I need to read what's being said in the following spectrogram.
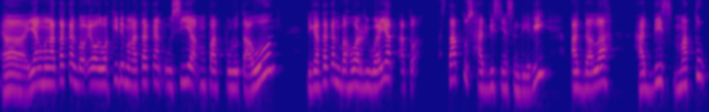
Uh, yang mengatakan bahwa Al-Waqidi mengatakan usia 40 tahun dikatakan bahwa riwayat atau status hadisnya sendiri adalah hadis matu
